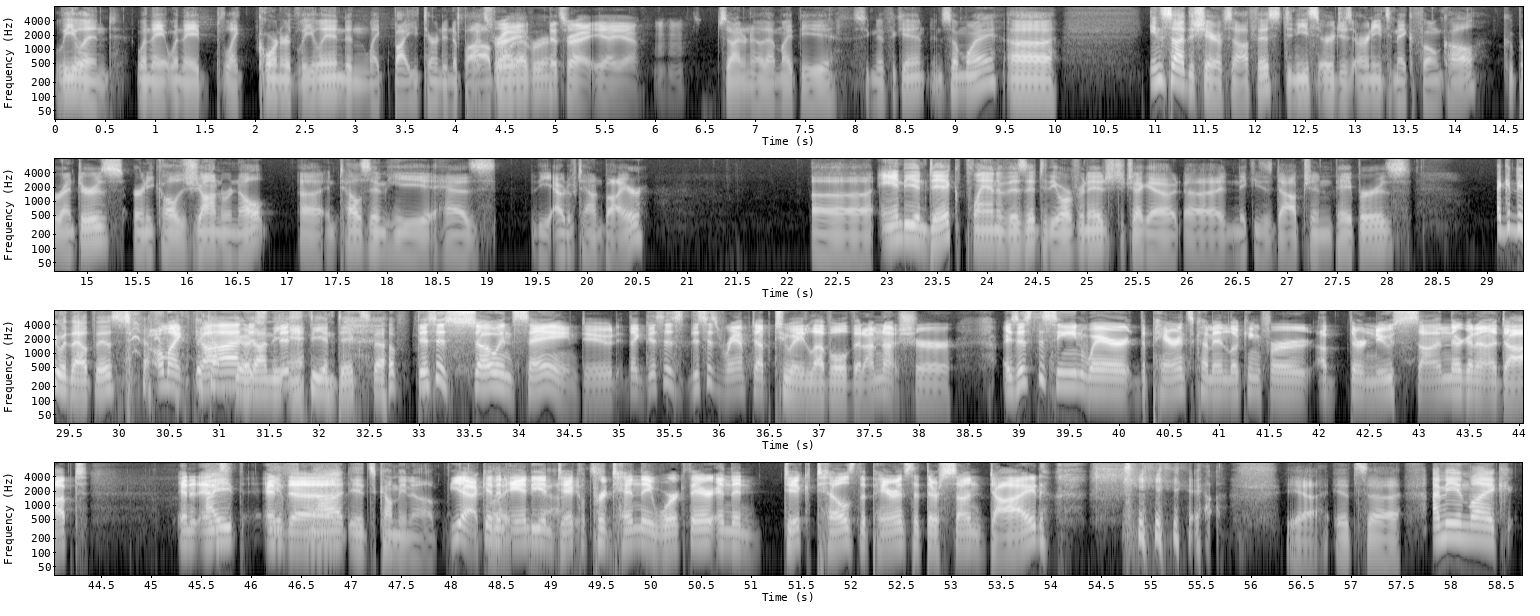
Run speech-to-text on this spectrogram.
Leland when they when they like cornered Leland and like he turned into Bob That's or right. whatever. That's right. Yeah, yeah. hmm So I don't know. That might be significant in some way. Uh, inside the sheriff's office, Denise urges Ernie to make a phone call. Cooper enters. Ernie calls Jean Renault uh, and tells him he has the out of town buyer. Uh, Andy and Dick plan a visit to the orphanage to check out uh, Nikki's adoption papers. I could do without this. Oh my God, good this- on the this- Andy and Dick stuff. This is so insane, dude. Like this is this is ramped up to a level that I'm not sure. Is this the scene where the parents come in looking for a, their new son they're gonna adopt? And it I, and if uh, not, it's coming up. yeah, and then Andy and Dick it's- pretend they work there, and then Dick tells the parents that their son died. yeah, yeah. It's. uh I mean, like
